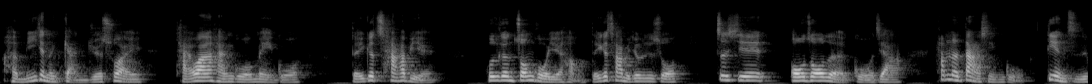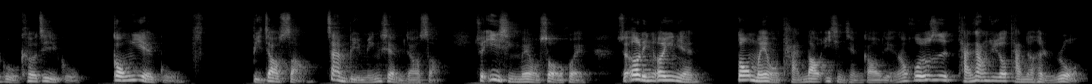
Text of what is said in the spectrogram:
很明显的感觉出来，台湾、韩国、美国。的一个差别，或者跟中国也好的一个差别，就是说这些欧洲的国家，他们的大型股、电子股、科技股、工业股比较少，占比明显比较少，所以疫情没有受惠，所以二零二一年都没有谈到疫情前高点，然后或者是弹上去都弹得很弱，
